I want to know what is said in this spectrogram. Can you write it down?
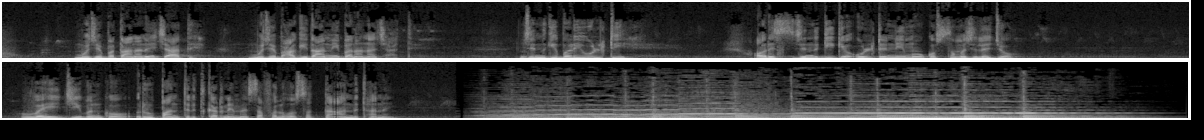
मुझे बताना नहीं चाहते, मुझे भागीदार नहीं बनाना चाहते। ज़िंदगी बड़ी उल्टी है। और इस ज़िंदगी के उल्टे नियमों को समझ ले जो, वही जीवन को रूपांतरित करने में सफल हो सकता, अन्यथा नहीं।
